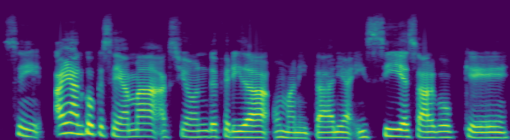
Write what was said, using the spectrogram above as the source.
Sí, hay algo que se llama acción de ferida humanitaria y sí es algo que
